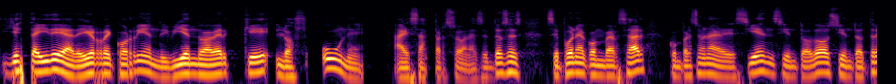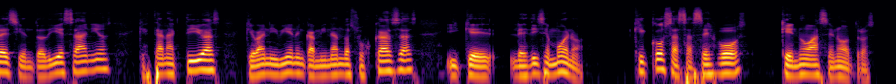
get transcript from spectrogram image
y esta idea de ir recorriendo y viendo a ver qué los une a esas personas. Entonces se pone a conversar con personas de 100, 102, 103, 110 años que están activas, que van y vienen caminando a sus casas y que les dicen, bueno, qué cosas haces vos que no hacen otros.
